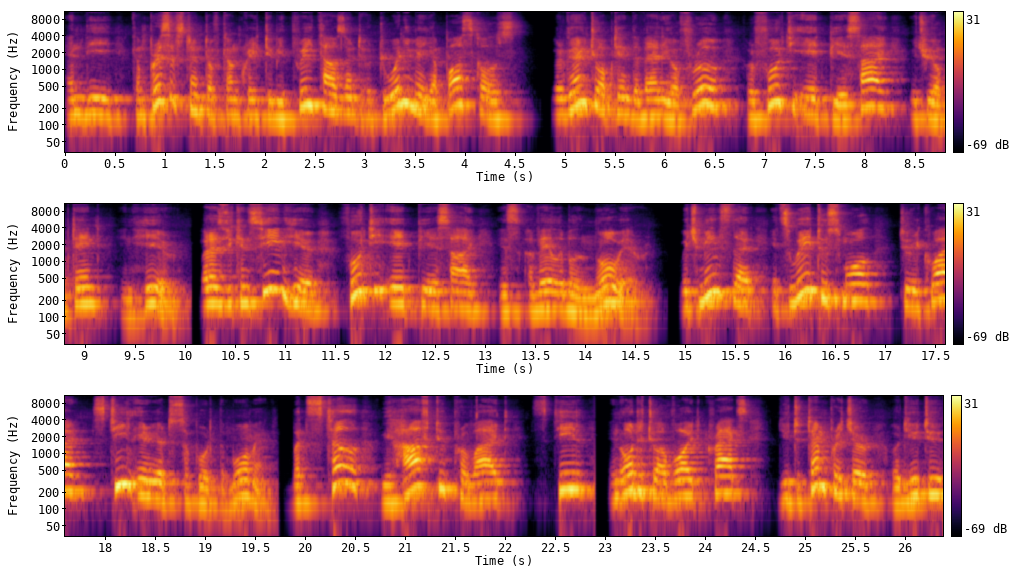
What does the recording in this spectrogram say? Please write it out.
and the compressive strength of concrete to be 3,020 megapascals, we're going to obtain the value of rho for 48 psi, which we obtained in here. But as you can see in here, 48 psi is available nowhere which means that it's way too small to require steel area to support the moment. But still, we have to provide steel in order to avoid cracks due to temperature or due to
